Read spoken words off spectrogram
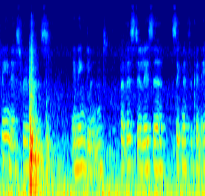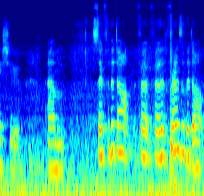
cleanest rivers in England, but there still is a significant issue. Um, so for the Dart, for, for Friends of the Dart,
